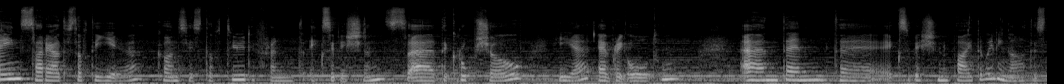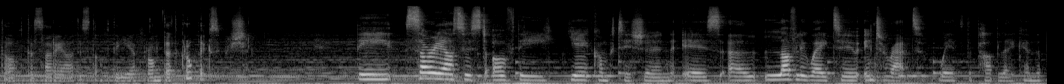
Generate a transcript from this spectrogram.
campaign, Surrey Artist of the Year, consists of two different exhibitions. Uh, the group show here every autumn, and then the exhibition by the winning artist of the Surrey Artist of the Year from that group exhibition. The Surrey Artist of the Year competition is a lovely way to interact with the public, and the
